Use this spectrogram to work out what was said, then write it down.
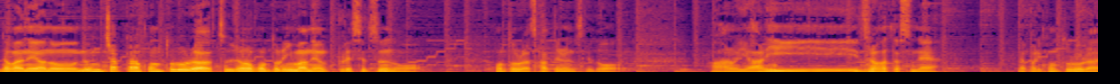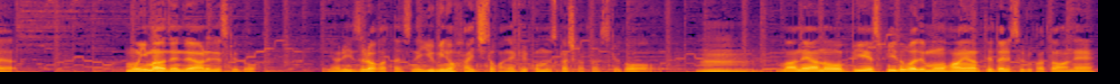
だからね、あの、ヌンチャッカのコントローラー、通常のコントローラー、今ね、プレステ2のコントローラー使ってるんですけど、あの、やりづらかったですね。やっぱりコントローラー、もう今は全然あれですけど、やりづらかったですね。指の配置とかね、結構難しかったですけど、うん。まあね、あの、PSP とかでモンハンやってたりする方はね、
